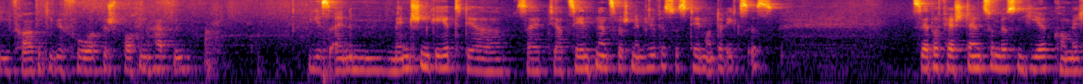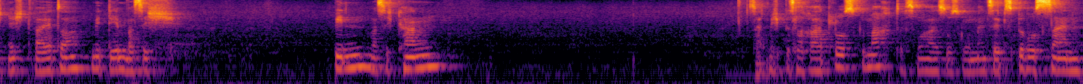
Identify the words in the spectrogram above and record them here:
die Frage, die wir vorher besprochen hatten, wie es einem Menschen geht, der seit Jahrzehnten inzwischen im Hilfesystem unterwegs ist, selber feststellen zu müssen, hier komme ich nicht weiter mit dem, was ich bin, was ich kann, das hat mich ein bisschen ratlos gemacht. Das war also so mein Selbstbewusstsein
